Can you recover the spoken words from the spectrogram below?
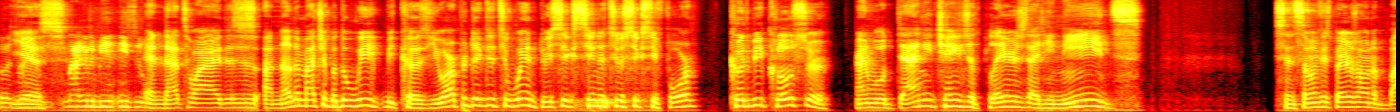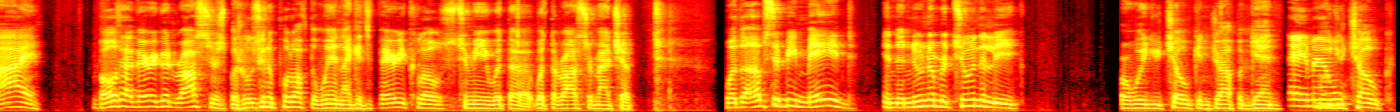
So it's not- Yes. not, gonna be an easy one. And that's why this is another matchup of the week because you are predicted to win 316 and 264. Could be closer. And will Danny change the players that he needs? Since some of his players are on a buy, Both have very good rosters, but who's gonna pull off the win? Like it's very close to me with the with the roster matchup. Will the upset be made in the new number two in the league? Or will you choke and drop again? Hey, man. Will you choke?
